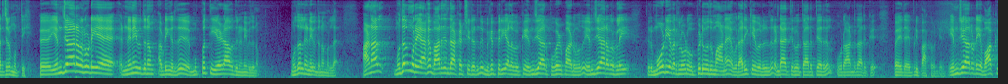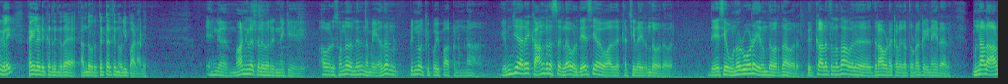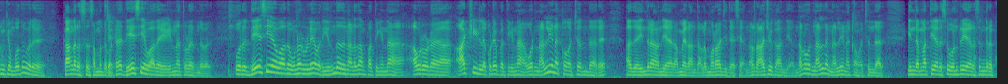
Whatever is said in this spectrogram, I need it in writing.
அர்ஜுனமூர்த்தி. எம்ஜிஆர் அவர்களுடைய நினைவு தினம் அப்படிங்கிறது முப்பத்தி ஏழாவது நினைவு தினம். முதல் நினைவு தினம் அல்ல. ஆனால் முதல் முறையாக பாரதிய ஜனதா கட்சியிலிருந்து மிகப்பெரிய அளவுக்கு எம்ஜிஆர் புகழ் பாடுவதும் எம்ஜிஆர் அவர்களை திரு மோடி அவர்களோடு ஒப்பிடுவதுமான ஒரு அறிக்கை வருது. ரெண்டாயிரத்தி இருபத்தாறு தேர்தல் ஒரு ஆண்டு தான் இருக்குது இப்போ இதை எப்படி பார்க்க வேண்டியிருக்கு? எம்ஜிஆருடைய வாக்குகளை கையில் எடுக்கிறதுங்கிற அந்த ஒரு திட்டத்தின் வெளிப்பாடாது எங்கள் மாநில தலைவர் இன்னைக்கு அவர் சொன்னதுலேருந்து நம்ம எதை பின்னோக்கி போய் பார்க்கணும்னா எம்ஜிஆரே காங்கிரஸில் ஒரு தேசியவாத கட்சியில் இருந்தவர் அவர். தேசிய உணர்வோடு இருந்தவர் தான் அவர். பிற்காலத்தில் தான் அவர் திராவிட கழகத்தோட இணைகிறார் முன்னால் ஆரம்பிக்கும் போது அவர் காங்கிரஸ் சம்மந்தப்பட்ட தேசியவாத எண்ணத்தோடு இருந்தவர். ஒரு தேசியவாத உணர்வுலே அவர் இருந்ததுனால தான் பார்த்தீங்கன்னா அவரோட ஆட்சியில் கூட பார்த்தீங்கன்னா ஒரு நல்லிணக்கம் வச்சுருந்தார். அது இந்திரா காந்தியாக அம்மையாராக இருந்தாலும் மொராஜி தேசாயாக இருந்தாலும் ராஜீவ் காந்தியாக இருந்தாலும் ஒரு நல்ல நல்லிணக்கம் வச்சுருந்தார். இந்த மத்திய அரசு ஒன்றிய அரசுங்கிற கூட்டணி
